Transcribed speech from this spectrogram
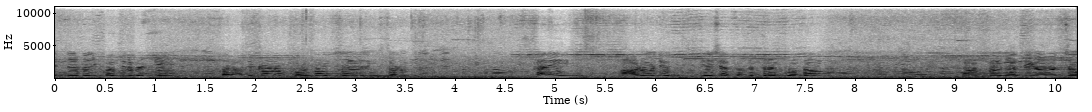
ఎన్నెన్నో ఇబ్బందులు పెట్టి తన అధికారం కొనసాగించాలని చూస్తాడు. కానీ ఆ రోజు దేశ స్వతంత్రం కోసం మహాత్మా గాంధీ కావచ్చు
